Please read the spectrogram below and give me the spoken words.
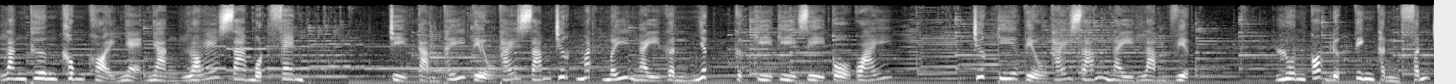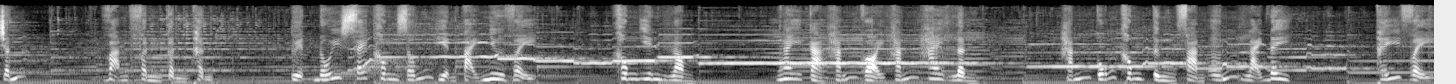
lăng thương không khỏi nhẹ nhàng lóe ra một phen. Chỉ cảm thấy tiểu thái giám trước mắt mấy ngày gần nhất cực kỳ kỳ dị cổ quái. Trước kia tiểu thái giám này làm việc. Luôn có được tinh thần phấn chấn, Vạn phần cẩn thận. Tuyệt đối sẽ không giống hiện tại như vậy. Không yên lòng. Ngay cả hắn gọi hắn hai lần, Hắn cũng không từng phản ứng lại đây. Thấy vậy,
